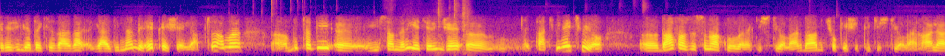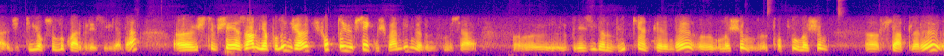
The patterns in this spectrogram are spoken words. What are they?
Brezilya'da iktidarda geldiğinden beri epey şey yaptı ama Bu tabii e, insanları yeterince e, tatmin etmiyor. E, daha fazlasını haklı olarak istiyorlar. Daha birçok eşitlik istiyorlar. Hala ciddi yoksulluk var Brezilya'da. İşte bir şeye zam yapılınca çok da yüksekmiş. Ben bilmiyordum. Mesela Brezilya'nın büyük kentlerinde ulaşım, toplu ulaşım fiyatları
